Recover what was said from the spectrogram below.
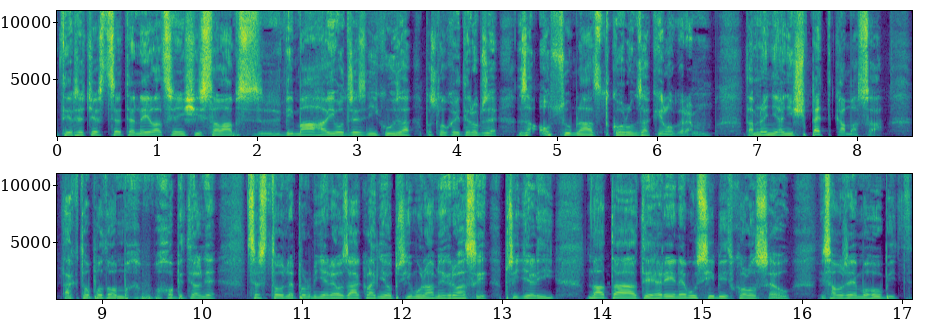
ty řetězce ten nejlacnější salám vymáhají od řezníků za, poslouchejte dobře, za 18 korun za kilogram. Tam není ani špetka masa. Tak to potom pochopitelně cestou nepodmíněného základního příjmu nám někdo asi přidělí. No a ta, ty hry nemusí být v koloseu. Ty samozřejmě mohou být,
